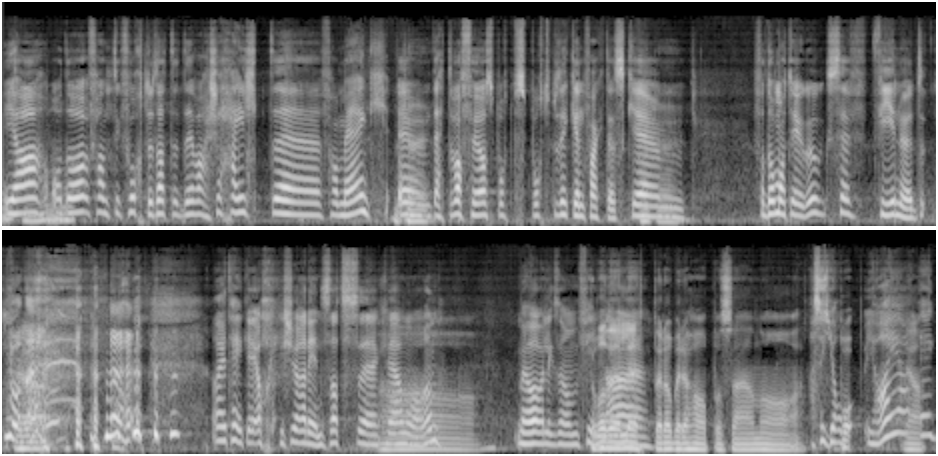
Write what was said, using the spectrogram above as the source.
Ja, og da fant jeg fort ut at det var ikke helt uh, for meg. Eh, dette var før sport, sportsbutikken, faktisk. Okay. For da måtte jeg jo se fin ut. en og jeg tenker jeg orker ikke gjøre en innsats eh, hver morgen med å liksom Da finne var det lettere å bare ha på seg noe Altså jobb. Ja, ja, Ja. jeg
